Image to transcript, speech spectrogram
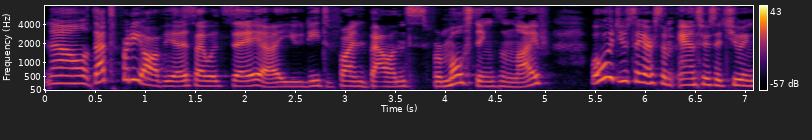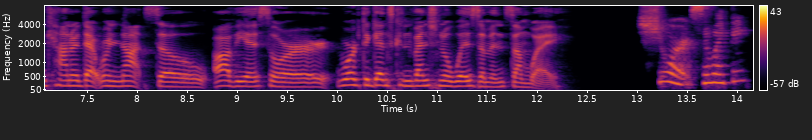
Now, that's pretty obvious, I would say. Uh, you need to find balance for most things in life. What would you say are some answers that you encountered that were not so obvious or worked against conventional wisdom in some way? Sure. So I think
